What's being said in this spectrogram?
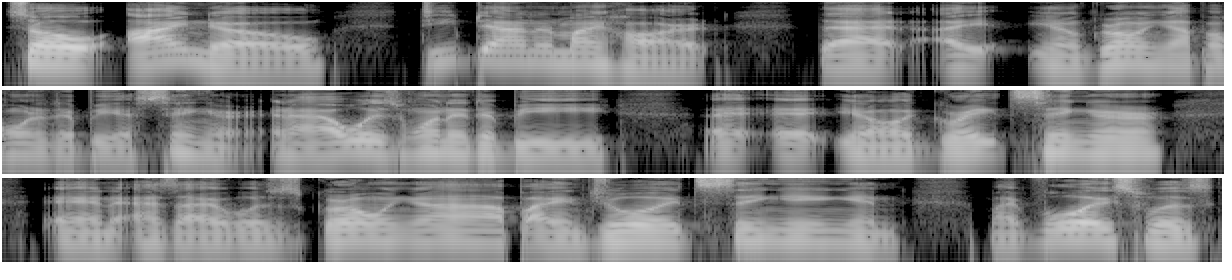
So I know deep down in my heart that I, you know, growing up, I wanted to be a singer, and I always wanted to be, a, a, you know, a great singer. And as I was growing up, I enjoyed singing, and my voice was,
